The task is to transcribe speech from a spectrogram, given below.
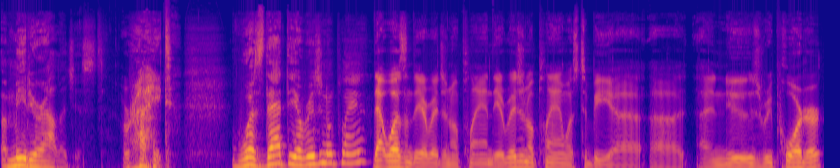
a meteorologist. Right. Was that the original plan? That wasn't the original plan. The original plan was to be a, a, a news reporter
